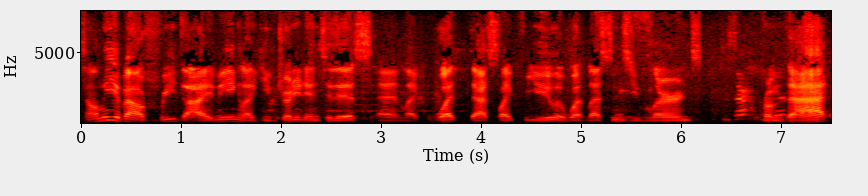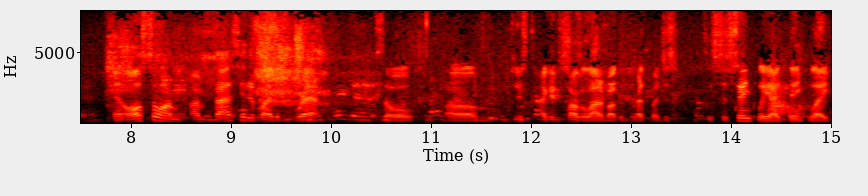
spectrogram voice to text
Tell me about free diving. Like you've journeyed into this, and like what that's like for you, and what lessons you've learned from that. And also, I'm I'm fascinated by the breath. So, um, just I can talk a lot about the breath, but just, just succinctly, I think like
